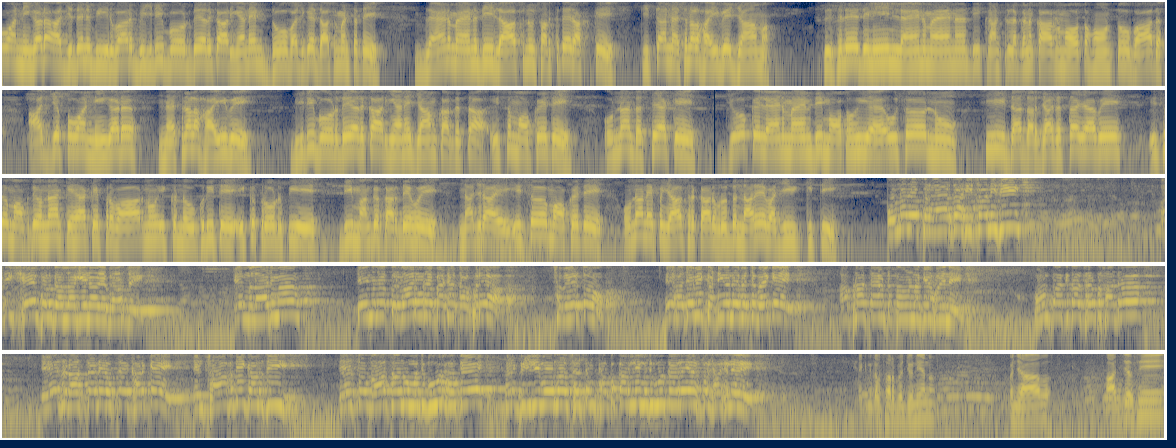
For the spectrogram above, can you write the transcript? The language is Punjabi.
ਭਵਾਨੀਗੜ੍ਹ ਅੱਜ ਦਿਨ ਵੀਰਵਾਰ ਬਿਜਲੀ ਬੋਰਡ ਦੇ ਅਧਿਕਾਰੀਆਂ ਨੇ 2:10 ਮਿੰਟ ਤੇ ਲੈਂਡਮੈਨ ਦੀ ਲਾਸ਼ ਨੂੰ ਸੜਕ ਤੇ ਰੱਖ ਕੇ ਕੀਤਾ ਨੈਸ਼ਨਲ ਹਾਈਵੇ ਜਾਮ। ਪਿਛਲੇ ਦਿਨੀ ਲੈਂਡਮੈਨ ਦੀ ਕਰੰਟ ਲੱਗਣ ਕਾਰਨ ਮੌਤ ਹੋਣ ਤੋਂ ਬਾਅਦ ਅੱਜ ਭਵਾਨੀਗੜ੍ਹ ਨੈਸ਼ਨਲ ਹਾਈਵੇ ਬਿਜਲੀ ਬੋਰਡ ਦੇ ਅਧਿਕਾਰੀਆਂ ਨੇ ਜਾਮ ਕਰ ਦਿੱਤਾ। ਇਸ ਮੌਕੇ ਤੇ ਉਹਨਾਂ ਦੱਸਿਆ ਕਿ ਜੋ ਕਿ ਲੈਂਡਮੈਨ ਦੀ ਮੌਤ ਹੋਈ ਹੈ, ਉਸ ਨੂੰ ਸ਼ਹੀਦ ਦਾ ਦਰਜਾ ਦਿੱਤਾ ਜਾਵੇ। ਇਸ ਮੌਕੇ ਤੇ ਉਹਨਾਂ ਕਿਹਾ ਕਿ ਪਰਿਵਾਰ ਨੂੰ ਇੱਕ ਨੌਕਰੀ ਤੇ 1 ਕਰੋੜ ਰੁਪਏ ਦੀ ਮੰਗ ਕਰਦੇ ਹੋਏ ਨਜ਼ਰ ਆਏ। ਇਸ ਮੌਕੇ ਤੇ ਉਹਨਾਂ ਨੇ ਪੰਜਾਬ ਸਰਕਾਰ ਵਿਰੁੱਧ ਨਾਅਰੇਬਾਜ਼ੀ ਕੀਤੀ। ਉਹਨਾਂ ਦੇ ਪਰਿਵਾਰ ਦਾ ਹਿੱਸਾ ਨਹੀਂ ਸੀ। ਬੜੀ ਸ਼ੇਮਫੁਲ ਗੱਲ ਆ ਗਈ ਇਹਨਾਂ ਦੇ ਵਾਸਤੇ। ਕਿ ਮੁਲਾਜ਼ਮਾਂ ਤੇ ਇਹਨਾਂ ਦਾ ਪਰਿਵਾਰ ਉਰੇ ਬੈਠਾ ਤੜਫ ਰਿਹਾ ਸਵੇਰ ਤੋਂ। ਇਹ ਹਜੇ ਵੀ ਗੱਡੀਆਂ ਦੇ ਵਿੱਚ ਬਹਿ ਕੇ ਆਪਣਾ ਟਾਈਮ ਟਪਾਉਣ ਲੱਗੇ ਹੋਏ ਨੇ। ਹੁਣ ਤੱਕ ਤਾਂ ਸਿਰਫ ਸਾਡਾ ਇਸ ਰਸਤੇ ਦੇ ਉੱਤੇ ਖੜ ਕੇ ਇਨਸਾਫ ਦੀ ਗੱਲ ਸੀ। ਇਸ ਤੋਂ ਬਾਅਦ ਸਾਨੂੰ ਮਜਬੂਰ ਹੋ ਕੇ ਫਿਰ ਬਿਜਲੀ ਬੋਰਡ ਦਾ ਸਿਸਟਮ ਠੱਪ ਕਰਨ ਲਈ ਮਜਬੂਰ ਕਰ ਰਹੇ ਇਸ ਪ੍ਰਸ਼ਾਸਨ ਇਹ ਟੈਕਨੀਕਲ ਸਰਵਿਸ ਯੂਨੀਅਨ ਪੰਜਾਬ, ਅੱਜ ਅਸੀਂ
